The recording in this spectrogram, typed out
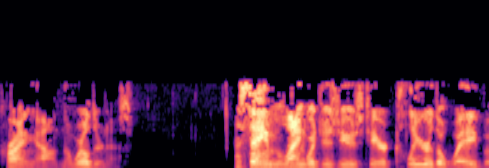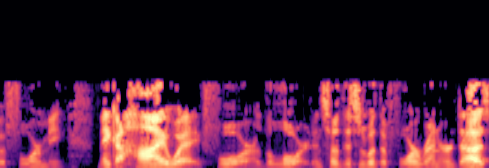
crying out in the wilderness. The same language is used here clear the way before me, make a highway for the Lord. And so this is what the forerunner does.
